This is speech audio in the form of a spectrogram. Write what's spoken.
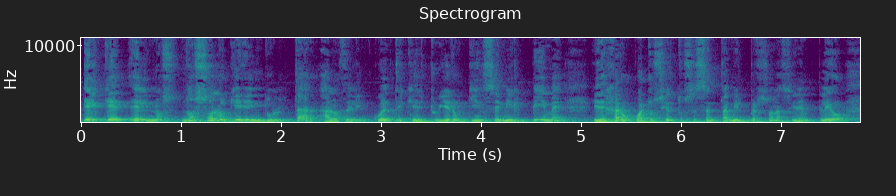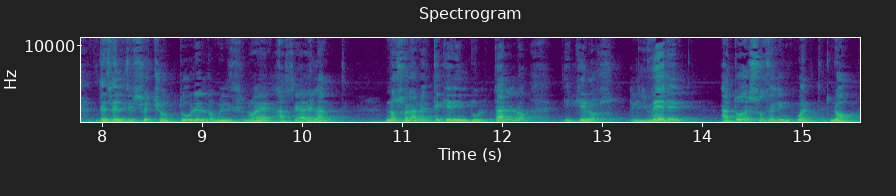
El que él no, solo quiere indultar a los delincuentes que destruyeron 15.000 pymes y dejaron 460.000 personas sin empleo desde el 18 de octubre del 2019 hacia adelante no solamente quiere indultarlos y que los liberen a todos esos delincuentes, no,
